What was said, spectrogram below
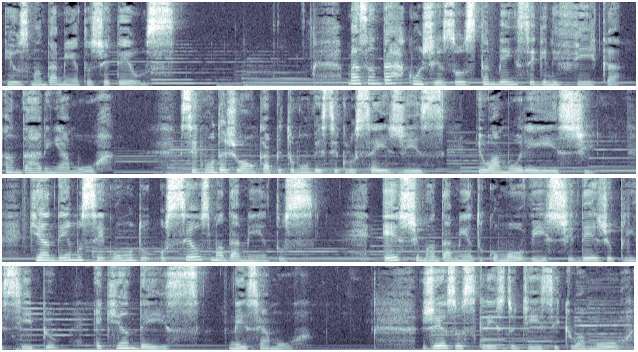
e os mandamentos de Deus. Mas andar com Jesus também significa andar em amor. 2 João capítulo 1, versículo 6 diz: "E o amor é este, que andemos segundo os seus mandamentos. Este mandamento, como ouviste desde o princípio, é que andeis nesse amor." Jesus Cristo disse que o amor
